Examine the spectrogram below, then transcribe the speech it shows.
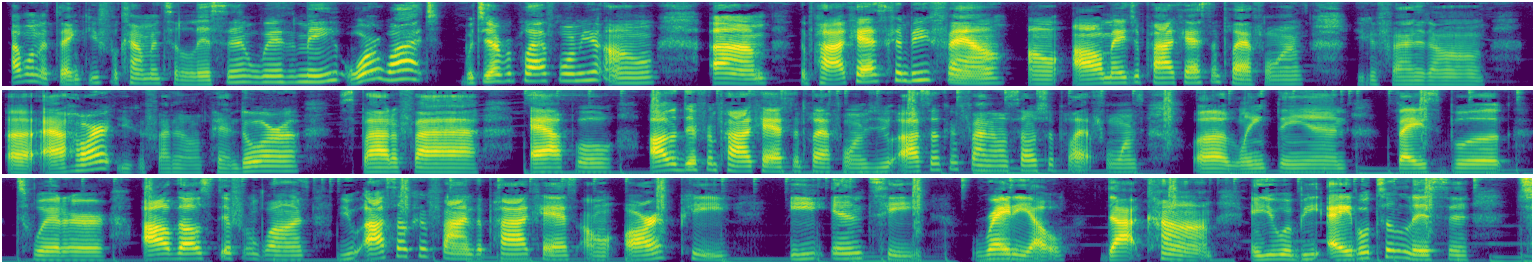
I want to thank you for coming to listen with me or watch, whichever platform you're on. Um, the podcast can be found on all major podcasting platforms. You can find it on uh, iHeart, you can find it on Pandora, Spotify, Apple, all the different podcasting platforms. You also can find it on social platforms, uh, LinkedIn, Facebook, Twitter, all those different ones. You also can find the podcast on rpentradio.com and you will be able to listen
